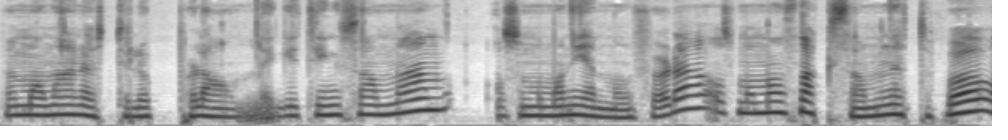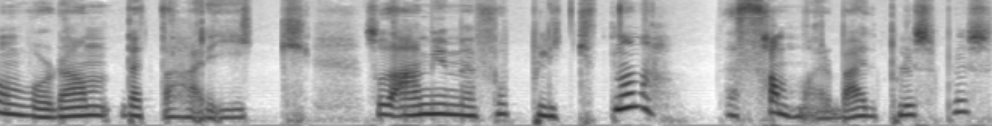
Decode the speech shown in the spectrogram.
men man er nødt til å planlegge ting sammen, og så må man gjennomføre det, og så må man snakke sammen etterpå om hvordan dette her gikk. Så det er mye mer forpliktende, da. Det er samarbeid pluss pluss.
